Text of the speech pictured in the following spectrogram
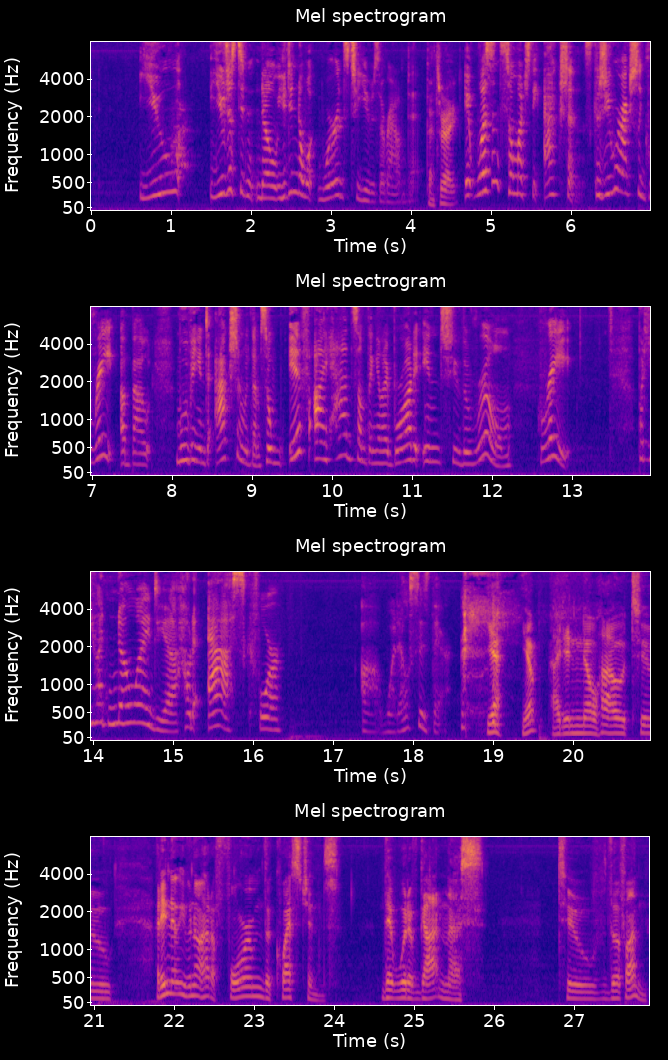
you you just didn't know you didn't know what words to use around it That's right. it wasn't so much the actions because you were actually great about moving into action with them. So if I had something and I brought it into the room, great. But you had no idea how to ask for uh, what else is there? Yeah. yep. I didn't know how to. I didn't even know how to form the questions that would have gotten us to the fun.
